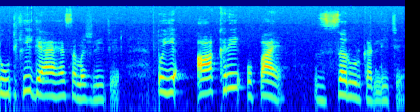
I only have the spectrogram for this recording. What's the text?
टूट ही गया है, समझ लीजिए तो ये आखिरी उपाय ज़रूर कर लीजिए।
